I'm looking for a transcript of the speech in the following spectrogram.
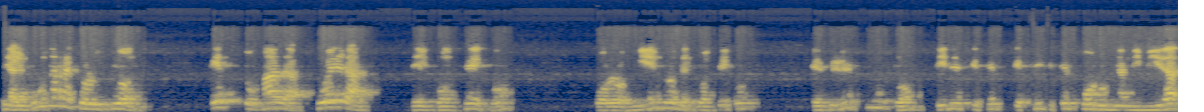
si alguna resolución es tomada fuera del Consejo, por los miembros del Consejo, el primer punto tiene que ser, que tiene que ser por unanimidad.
